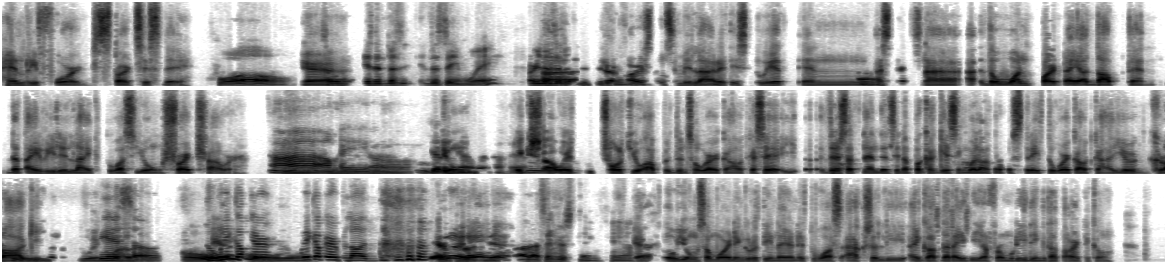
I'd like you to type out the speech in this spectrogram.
Henry Ford starts his day. Whoa. Yeah. So is it the, the same way? Or does it Uh, look there different? are some similarities to it in Oh. a sense na uh, the one part I adopted that I really liked was yung short shower. Ah, okay. Mm. Uh, Yung nga, Big shower to jolt you up dun sa workout kasi there's a tendency na pagkagising mo lang tapos straight to workout ka, you're groggy, you're doing yes. well. So Oh. to wake up your wake up your blood. Yeah, yeah, yeah. Oh, that's interesting. Yeah. Yeah. So yung sa morning routine na yun, it was actually I got that idea from reading that article.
